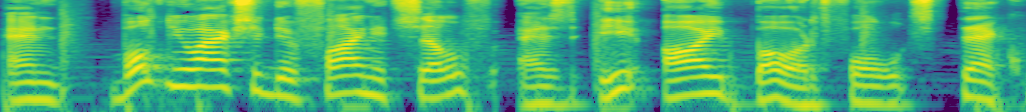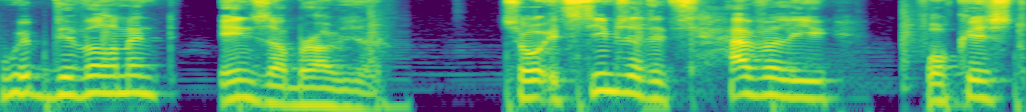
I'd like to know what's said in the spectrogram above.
And Bolt New actually defines itself as AI powered full stack web development in the browser. So it seems that it's heavily focused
